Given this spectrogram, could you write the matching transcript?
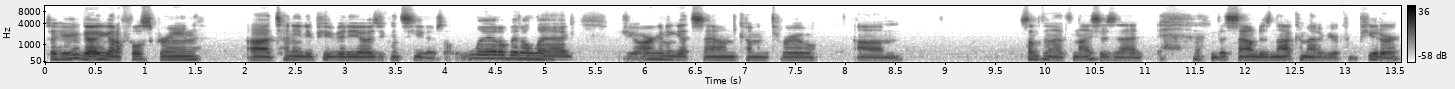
so here you go. You got a full screen uh, 1080p video. As you can see, there's a little bit of lag, but you are going to get sound coming through. Um, something that's nice is that the sound does not come out of your computer,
